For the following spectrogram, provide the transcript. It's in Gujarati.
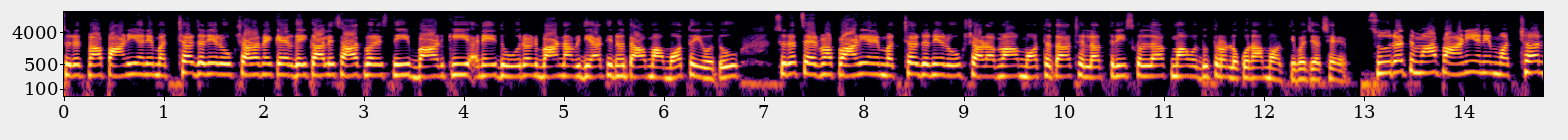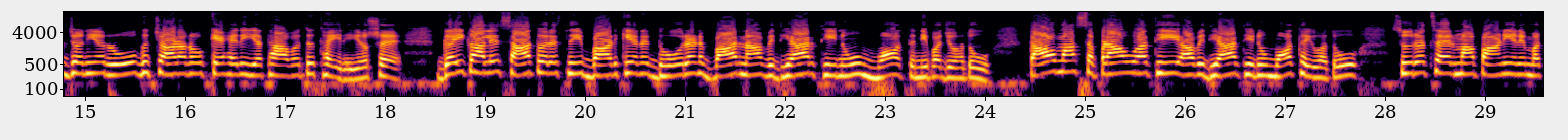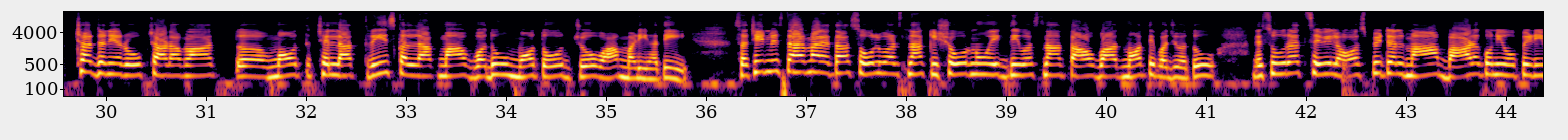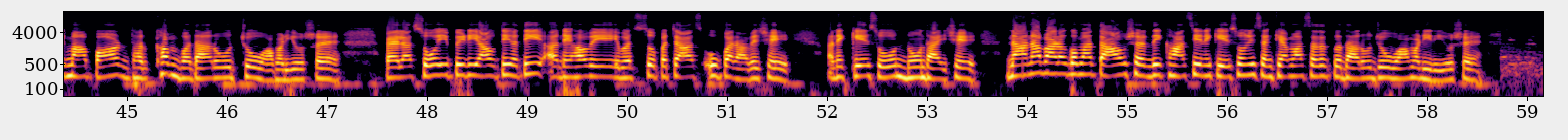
સુરતમાં પાણી અને મચ્છરજન્ય રોગચાળાને કેર ગઈકાલે સાત વર્ષની બાળકી અને ધોરણ બારના વિદ્યાર્થીનું તાવમાં મોત થયું હતું. સુરત શહેરમાં પાણી અને મચ્છરજન્ય રોગચાળામાં મોત થતા છેલ્લા ત્રીસ કલાકમાં વધુ ત્રણ લોકોના મોત નિપજ્યા છે. સુરતમાં પાણી અને મચ્છરજન્ય રોગચાળાનો કહેર યથાવત થઈ રહ્યો છે. ગઈકાલે સાત વર્ષની બાળકી અને ધોરણ બારના વિદ્યાર્થીનું મોત નિપજ્યું હતું. તાવમાં સપડાવવાથી આ વિદ્યાર્થીનું મોત થયું હતું. સુરત શહેરમાં પાણી અને મચ્છરજન્ય રોગચાળામાં મોત છેલ્લા ત્રીસ કલાકમાં વધુ મોતો જોવા મળી હતી. સચિન વિસ્તારમાં રહેતા સોળ વર્ષના કિશોરનું એક દિવસના તાવ બાદ મોત નિપજ્યું હતું ને સુરત સિવિલ હોસ્પિટલમાં બાળકોની ઓપીડીમાં પણ ધરખમ વધારો જોવા મળ્યો છે. પહેલા સો ઈપીડી આવતી હતી અને હવે બસો પચાસ ઉપર આવે છે અને કેસો નોંધાય છે. નાના બાળકોમાં તાવ, શરદી, ખાંસી અને કેસોની સંખ્યામાં સતત વધારો જોવા મળી રહ્યો છે.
